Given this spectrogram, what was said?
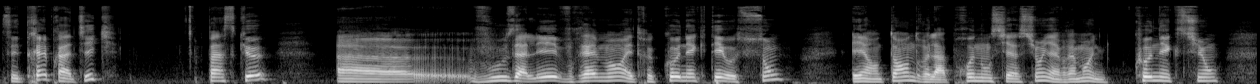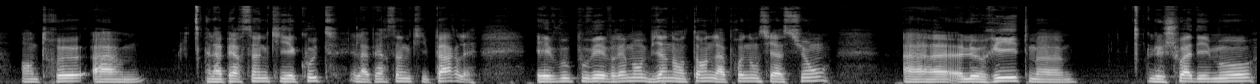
C'est très pratique parce que euh, vous allez vraiment être connecté au son et entendre la prononciation. Il y a vraiment une connexion entre euh, la personne qui écoute et la personne qui parle. Et vous pouvez vraiment bien entendre la prononciation, euh, le rythme, le choix des mots,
